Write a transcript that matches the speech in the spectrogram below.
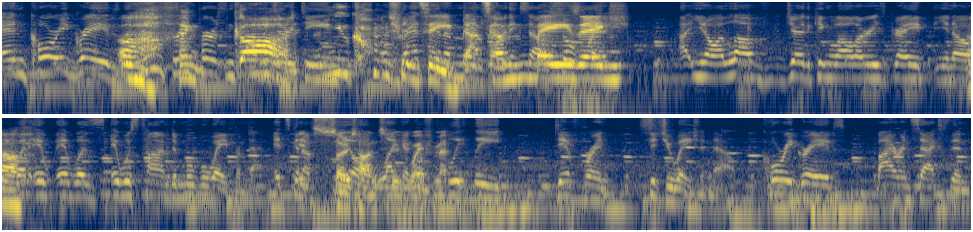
and Corey Graves, the Oh, new three-person commentary team. new commentary That's gonna team. That's amazing. so Uh, you know, I love Jerry the King Lawler. He's great. You know, Oh. but it, it was it was time to move away from that. It's gonna It's so feel time to like a completely different situation now. Corey Graves, Byron Saxton,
